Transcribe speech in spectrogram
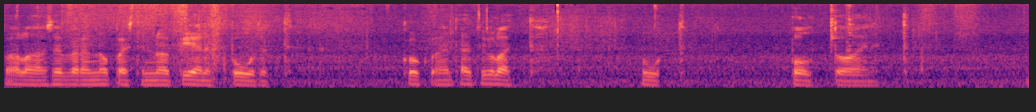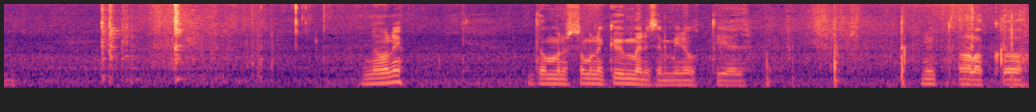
Palaa sen verran nopeasti nuo pienet puut, että koko ajan täytyy laittaa uutta polttoainetta. No niin. Nyt on mennyt semmonen kymmenisen minuuttia ja nyt alkaa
